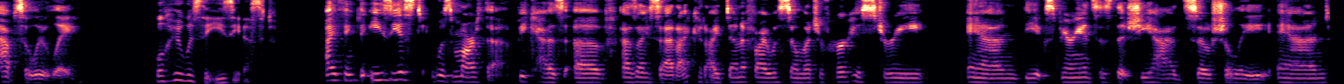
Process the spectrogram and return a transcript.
Absolutely. Well, who was the easiest? I think the easiest was Martha because of, as I said, I could identify with so much of her history and the experiences that she had socially. And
